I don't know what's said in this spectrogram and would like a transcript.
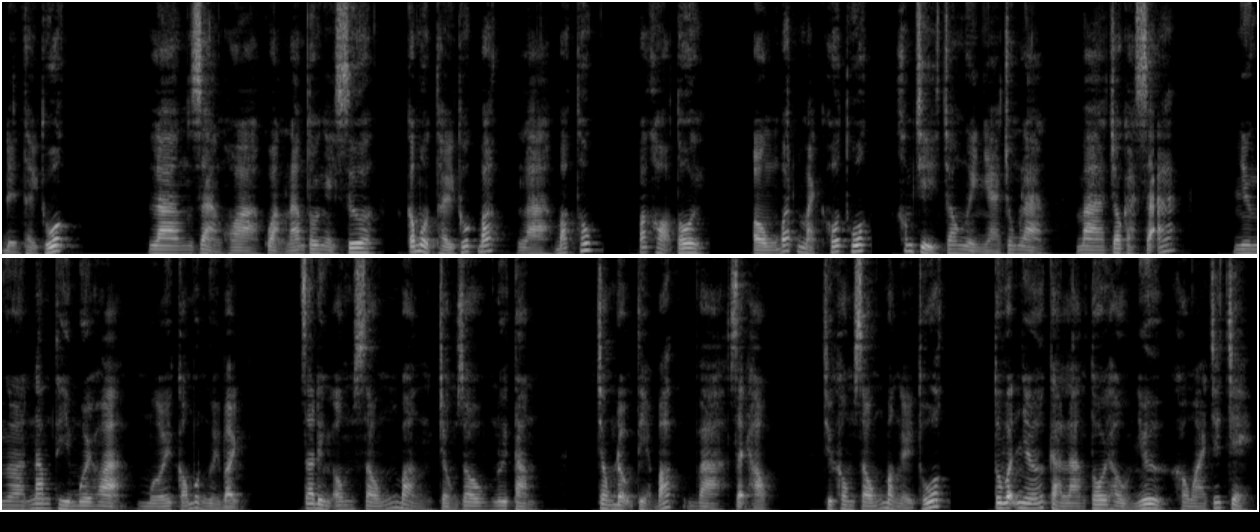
đến thầy thuốc. Làng Giảng Hòa Quảng Nam tôi ngày xưa có một thầy thuốc bắc là bác Thúc, bác họ tôi. Ông bắt mạch hốt thuốc không chỉ cho người nhà trong làng mà cho cả xã. Nhưng à, năm thì mười họa mới có một người bệnh. Gia đình ông sống bằng trồng dâu nuôi tằm, trồng đậu tỉa bắp và dạy học, chứ không sống bằng nghề thuốc. Tôi vẫn nhớ cả làng tôi hầu như không ai chết trẻ,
